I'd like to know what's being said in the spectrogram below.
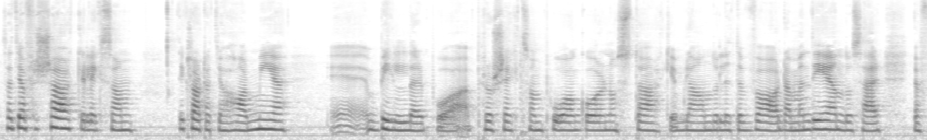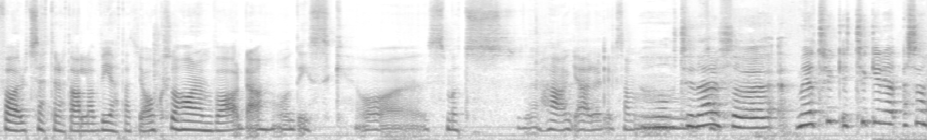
Så att jag försöker liksom, det är klart att jag har med bilder på projekt som pågår, något stök ibland och lite vardag. Men det är ändå så här, jag förutsätter att alla vet att jag också har en vardag och disk och eh, smutshögar liksom. Ja, tyvärr så... Men jag tycker, tycker att, alltså...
